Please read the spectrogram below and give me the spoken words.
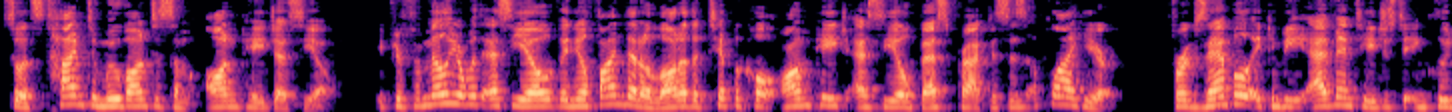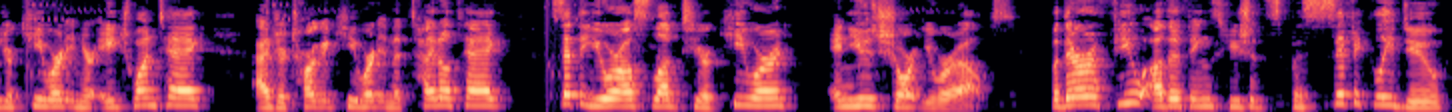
so it's time to move on to some on-page SEO. If you're familiar with SEO, then you'll find that a lot of the typical on-page SEO best practices apply here. For example, it can be advantageous to include your keyword in your H1 tag, add your target keyword in the title tag, set the URL slug to your keyword, and use short URLs. But there are a few other things you should specifically do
